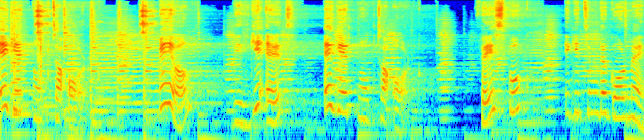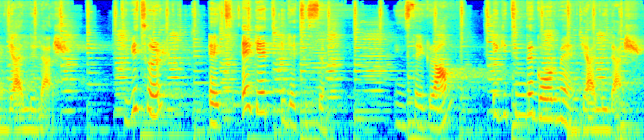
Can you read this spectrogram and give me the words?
eget.org Mail bilgi.eget.org Facebook Eğitimde Görme Engelliler Twitter et Eget İletisim Instagram Eğitimde Görme Engelliler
